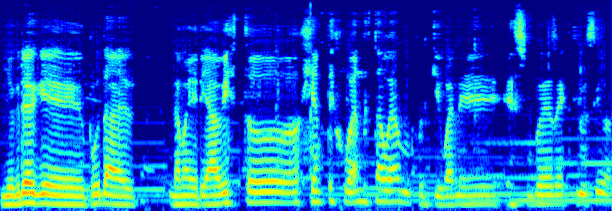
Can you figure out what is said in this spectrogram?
Yo creo que, puta, la mayoría ha visto gente jugando esta weá, pues, porque igual es súper exclusiva.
